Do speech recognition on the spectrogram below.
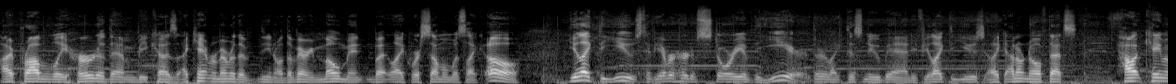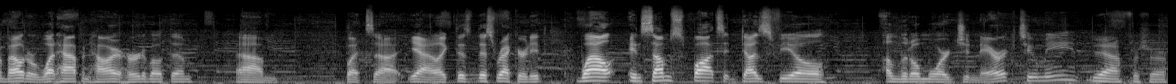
I probably heard of them because I can't remember the you know the very moment, but like where someone was like, "Oh, you like the Used? Have you ever heard of Story of the Year? They're like this new band. If you like the Used, like I don't know if that's how it came about or what happened, how I heard about them." Um, but uh, yeah, like this this record, it while in some spots it does feel a little more generic to me. Yeah, for sure.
